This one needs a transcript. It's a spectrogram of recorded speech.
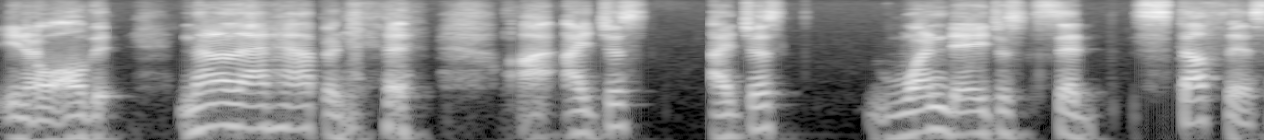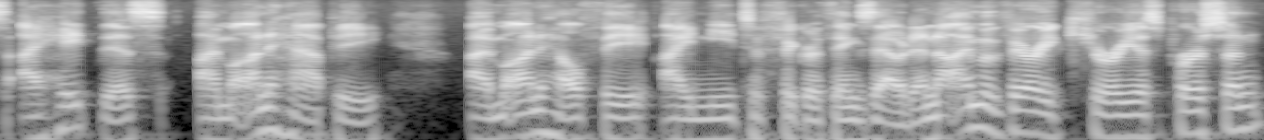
you know all the none of that happened I, I just i just one day just said stuff this i hate this i'm unhappy i'm unhealthy i need to figure things out and i'm a very curious person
